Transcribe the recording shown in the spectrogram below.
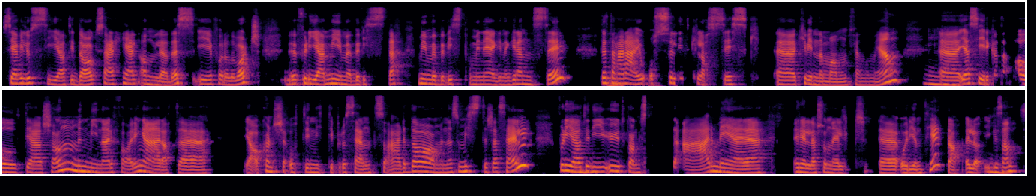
Så jeg vil jo si at i dag så er det helt annerledes i forholdet vårt, eh, fordi jeg er mye mer bevisste. Mye mer bevisst på mine egne grenser. Dette her er jo også litt klassisk kvinne-mann-fenomen. Mm. Eh, jeg sier ikke at det alltid er sånn, men min erfaring er at eh, ja, kanskje 80-90% så er det damene som mister seg selv, fordi at de i utgangspunktet er mer relasjonelt eh, orientert, da. Eller, ikke Mm. sant?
